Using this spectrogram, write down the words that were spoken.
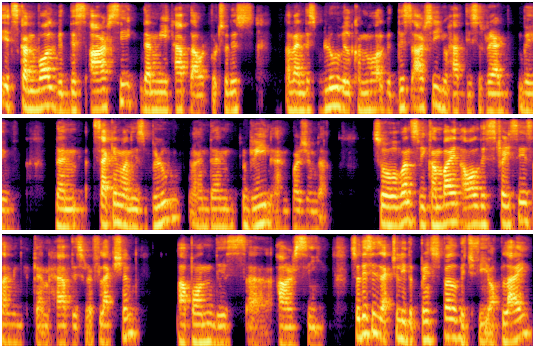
it's convolved with this RC, then we have the output. So this, uh, when this blue will convolve with this RC, you have this red wave. Then second one is blue and then green and magenta. So once we combine all these traces, I mean, you can have this reflection upon this uh, RC. So this is actually the principle which we apply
